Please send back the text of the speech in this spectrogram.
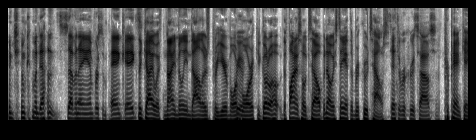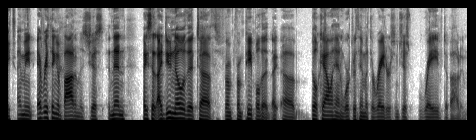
Jim coming down at seven a.m. for some pancakes. The guy with nine million dollars per year, more year. more, could go to ho- the finest hotel, but no, he's staying at the recruit's house at the recruit's house. for pancakes. I mean, everything about him is just. And then, like I said, I do know that uh, from from people that uh, Bill Callahan worked with him at the Raiders and just raved about him.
